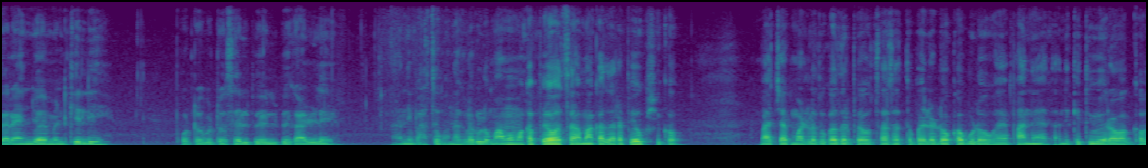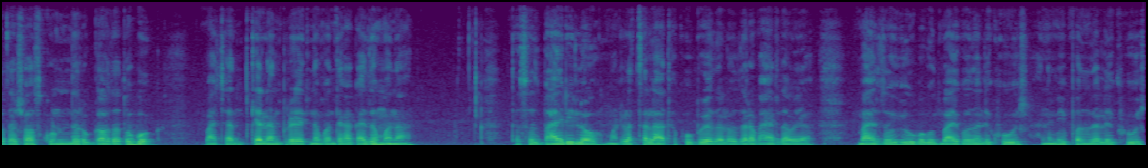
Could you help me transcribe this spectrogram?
जरा एन्जॉयमेंट केली फोटो बिटो सेल्फी वेल्फी काढले आणि भाचो म्हणाक लागलो मामा माका पेवचा माका जरा पेवक शिकव भाच्याक म्हटलं तुका जर पेवचा असा तर पहिला डोका बुडव हाय पाण्यात आणि किती वेळ रावाक गावता श्वास कोण धरूक गावता तो बघ. भाच्यान केल्यान प्रयत्न पण त्याला काय जमना. तसंच बाहेर इलो म्हटलं चला आता खूप वेळ झालो जरा बाहेर जाऊया. बाहेरचा ह्यू बघून बायको झाली खुश आणि मी पण झाले खुश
